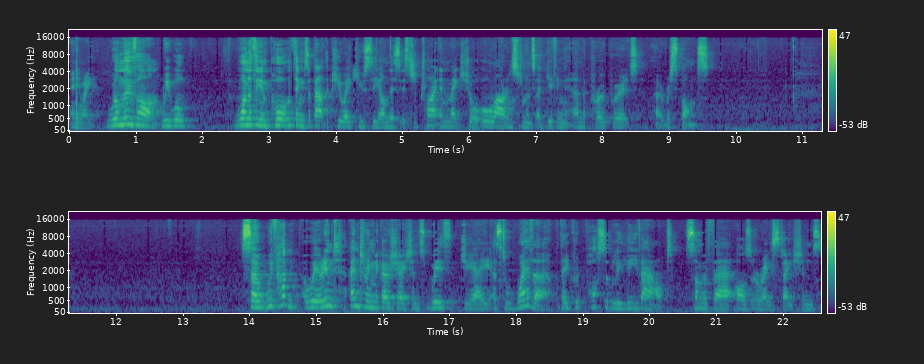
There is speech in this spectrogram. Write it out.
Anyway, we'll move on. We will. One of the important things about the QA/QC on this is to try and make sure all our instruments are giving an appropriate uh, response. So we've had, we're in, entering negotiations with GA as to whether they could possibly leave out some of their AusArray stations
